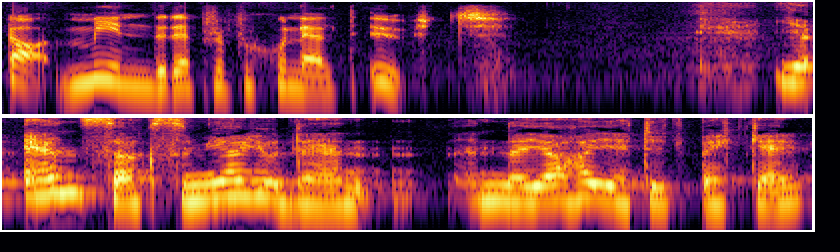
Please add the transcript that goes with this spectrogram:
ja, mindre professionellt ut. Ja, en sak som jag gjorde när jag har gett ut böcker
